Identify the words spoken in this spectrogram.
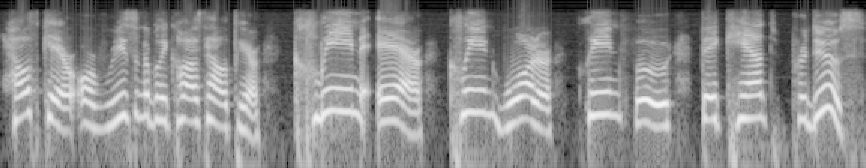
health care or reasonably cost health care, clean air, clean water, clean food, they can't produce.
